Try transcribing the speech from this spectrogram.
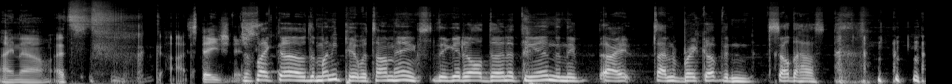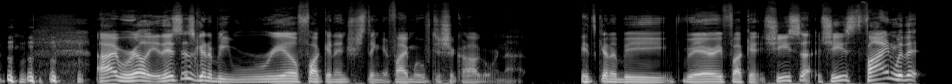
I know. It's God. Staging it. Just like uh, the Money Pit with Tom Hanks, they get it all done at the end, and they all right, time to break up and sell the house. I really, this is going to be real fucking interesting if I move to Chicago or not. It's going to be very fucking. She's she's fine with it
